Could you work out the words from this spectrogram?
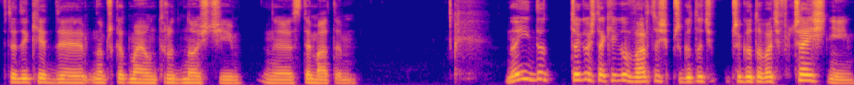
wtedy, kiedy na przykład mają trudności y, z tematem. No i do czegoś takiego warto się przygotować, przygotować wcześniej.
